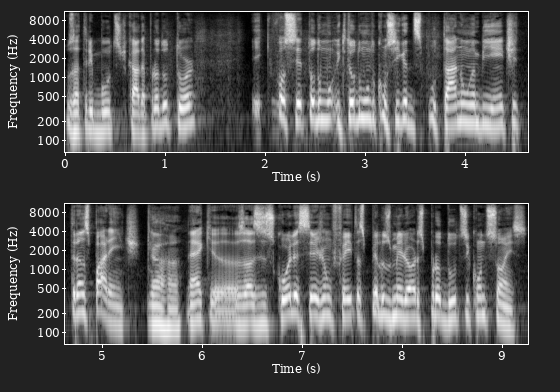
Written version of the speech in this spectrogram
os atributos de cada produtor e que você todo mundo, que todo mundo consiga disputar num ambiente transparente Aham. né? Que as, as escolhas sejam feitas pelos melhores produtos e condições,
